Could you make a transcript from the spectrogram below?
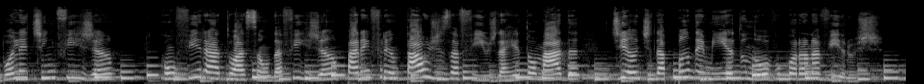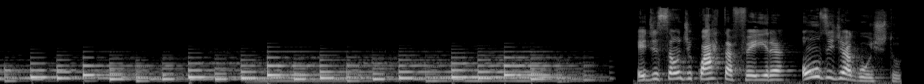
Boletim Firjan. Confira a atuação da Firjan para enfrentar os desafios da retomada diante da pandemia do novo coronavírus. Edição de quarta-feira, 11 de agosto.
